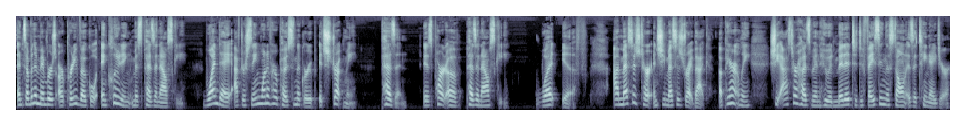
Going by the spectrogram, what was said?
and some of the members are pretty vocal, including Miss Pezanowski. One day, after seeing one of her posts in the group, it struck me. Pezan is part of Pezanowski. What if? I messaged her and she messaged right back. Apparently, she asked her husband, who admitted to defacing the stone as a teenager,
